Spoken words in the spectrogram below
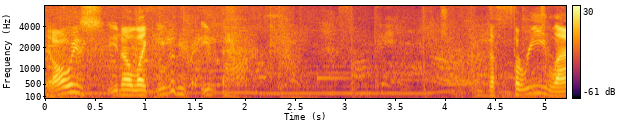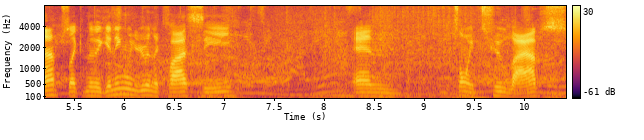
It always, you know, like even, even the three laps, like in the beginning when you're doing the Class C, and it's only two laps,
